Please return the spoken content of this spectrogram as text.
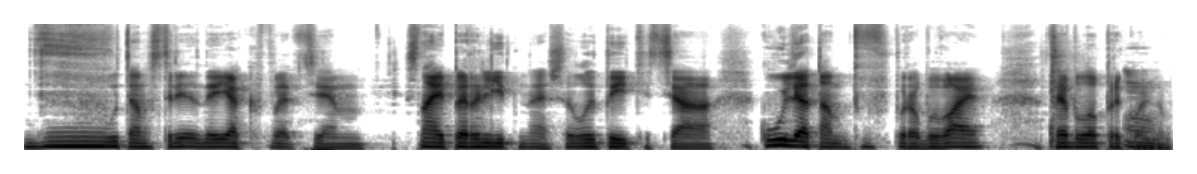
ву, там, стріль, як в цім снайпер літ, знаєш, летить ця куля, там пробиває. Це було прикольно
